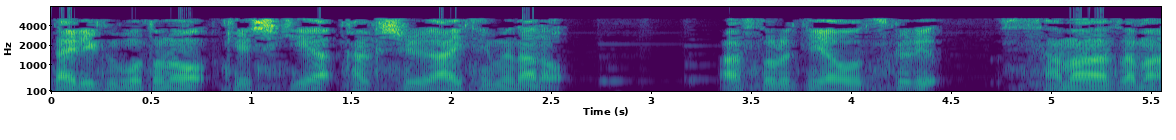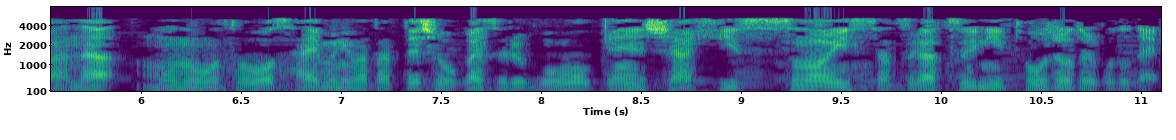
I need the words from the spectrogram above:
大陸ごとの景色や各種アイテムなど、アストルティアを作る様々な物事を細部にわたって紹介する冒険者必須の一冊がついに登場ということで。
